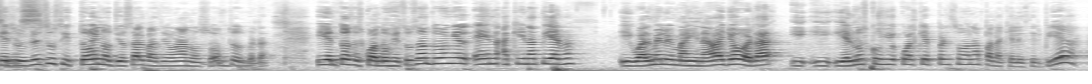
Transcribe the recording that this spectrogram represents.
Jesús resucitó y nos dio salvación a nosotros, ¿verdad? Y entonces cuando Jesús anduvo en el, en, aquí en la tierra, igual me lo imaginaba yo, ¿verdad? Y, y, Él nos cogió cualquier persona para que le sirviera.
